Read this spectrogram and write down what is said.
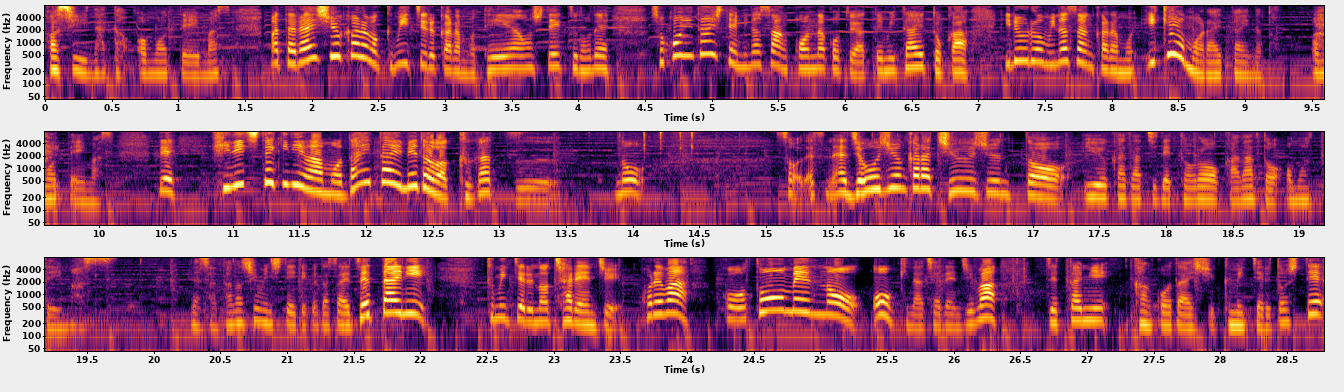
ほしいなと思っています。また来週からもクミッチェルからも提案をしていくのでそこに対して皆さんこんなことやってみたいとかいろいろ皆さんからも意見をもらいたいなと思っています、で日にち的にはもう大体目処は9月のそうですね上旬から中旬という形で取ろうかなと思っています。皆さん楽しみにしていてください。絶対にクミッチェルのチャレンジ。これはこう当面の大きなチャレンジは絶対に観光大使クミッチェルとして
